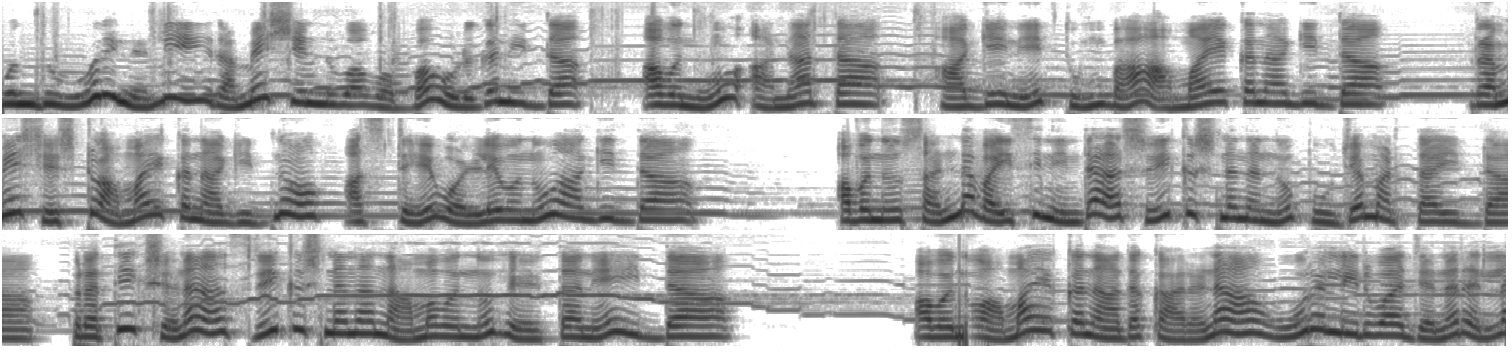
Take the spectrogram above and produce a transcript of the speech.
ಒಂದು ಊರಿನಲ್ಲಿ ರಮೇಶ್ ಎನ್ನುವ ಒಬ್ಬ ಹುಡುಗನಿದ್ದ. ಅವನು ಅನಾಥ, ಹಾಗೇನೆ ತುಂಬಾ ಅಮಾಯಕನಾಗಿದ್ದ. ರಮೇಶ್ ಎಷ್ಟು ಅಮಾಯಕನಾಗಿದ್ನೋ ಅಷ್ಟೇ ಒಳ್ಳೆಯವನೂ ಆಗಿದ್ದ. ಅವನು ಸಣ್ಣ ವಯಸ್ಸಿನಿಂದ ಶ್ರೀಕೃಷ್ಣನನ್ನು ಪೂಜೆ ಮಾಡ್ತಾ ಇದ್ದ. ಪ್ರತಿ ಕ್ಷಣ ಶ್ರೀಕೃಷ್ಣನ ನಾಮವನ್ನು ಹೇಳ್ತಾನೇ ಇದ್ದ. ಅವನು ಅಮಾಯಕನಾದ ಕಾರಣ ಊರಲ್ಲಿರುವ ಜನರೆಲ್ಲ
